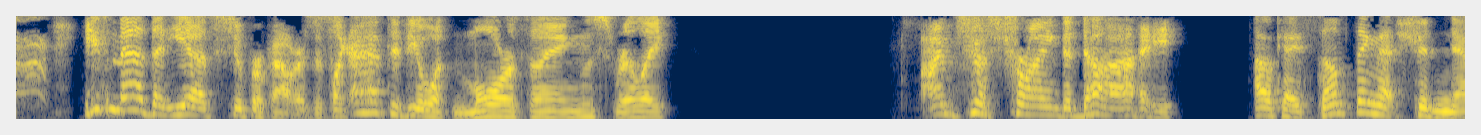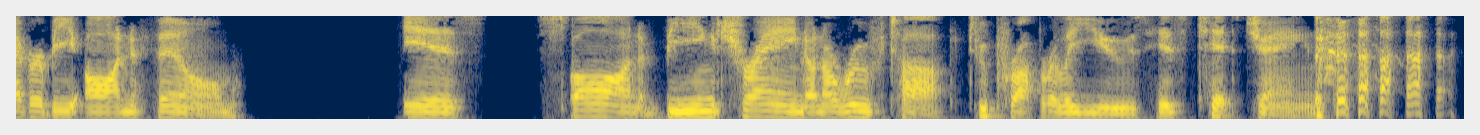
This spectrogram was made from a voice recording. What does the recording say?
He's mad that he has superpowers. It's like I have to deal with more things, really. I'm just trying to die. Okay, something that should never be on film is Spawn being trained on a rooftop to properly use his tit chains.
